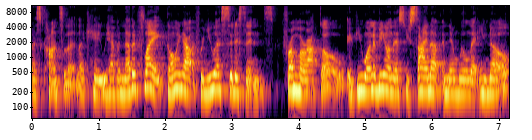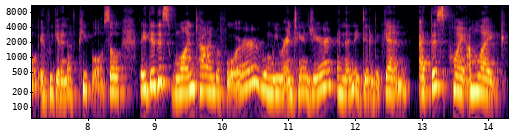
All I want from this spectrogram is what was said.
US consulate, like, hey, we have another flight going out for US citizens from Morocco. If you want to be on this, you sign up and then we'll let you know if we get enough people. So they did this one time before when we were in Tangier, and then they did it again. At this point, I'm like,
